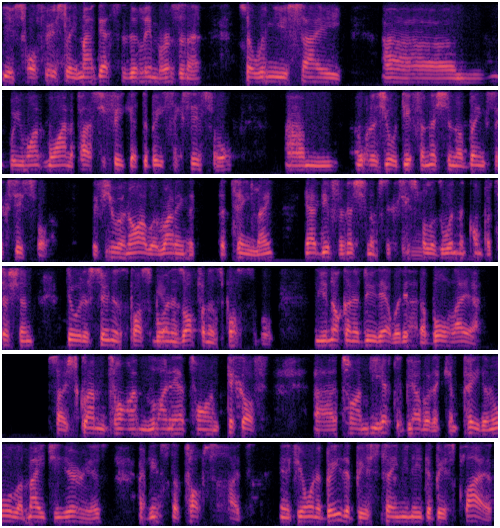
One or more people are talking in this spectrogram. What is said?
Yes, well, firstly, mate, that's the dilemma, isn't it? So when you say um, we want Moana Pasifika to be successful, um, what is your definition of being successful? If you and I were running the, the team, mate, our definition of successful is to win the competition, do it as soon as possible and as often as possible. You're not going to do that without a ball, are? So scrum time, line out time, kick off uh, time, you have to be able to compete in all the major areas against the top sides. And if you want to be the best team, you need the best players.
